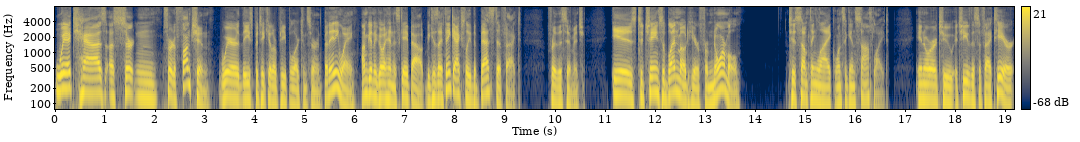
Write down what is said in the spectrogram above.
which has a certain sort of function where these particular people are concerned. But anyway, I'm going to go ahead and escape out because I think actually the best effect for this image is to change the blend mode here from normal to something like, once again, soft light in order to achieve this effect here.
